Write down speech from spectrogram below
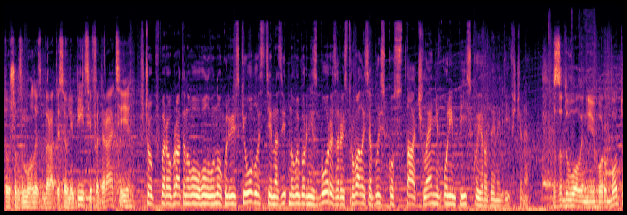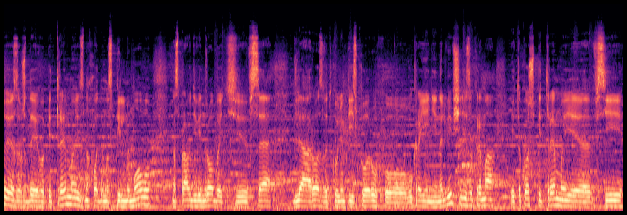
того, щоб змогли збиратися олімпійці, федерації. Щоб переобрати нового голову НОК у Львівській області, на звітно-виборні збори зареєструвалися близько 100 членів Олімпійської родини Львівщини. Задоволені його роботою, завжди його підтримують, знаходимо спільну мову. Насправді він робить е, все для розвитку олімпійського руху в Україні і на Львівщині, зокрема, і також підтримує всі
